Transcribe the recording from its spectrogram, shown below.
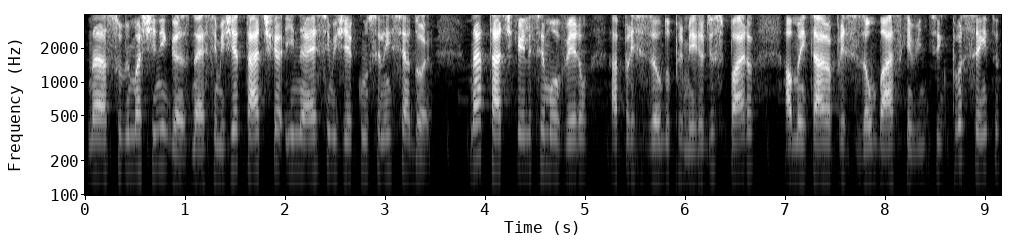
na Submachine Guns, na SMG tática e na SMG com silenciador. Na tática eles removeram a precisão do primeiro disparo, aumentaram a precisão básica em 25%,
